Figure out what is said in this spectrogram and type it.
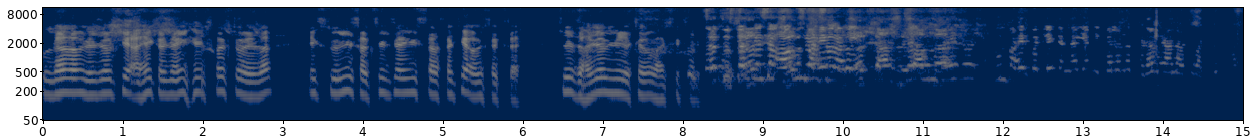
कुणाला मेजॉरिटी आहे का नाही हे स्पष्ट व्हायला एक चोवीस अठ्ठेचाळीस तासाची आवश्यकता आहे. ते झाल्यावर मी याच्यावर भाष्य सर, जिस तरीके से कुठून बाहेर आले, कुठून बाहेर- कुठून बाहेर पडले त्यांना या निकालानं धडा मिळाला असं वाटतं तुम्हाला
